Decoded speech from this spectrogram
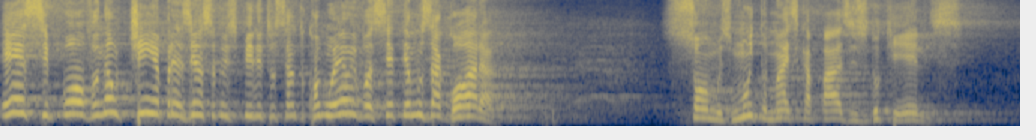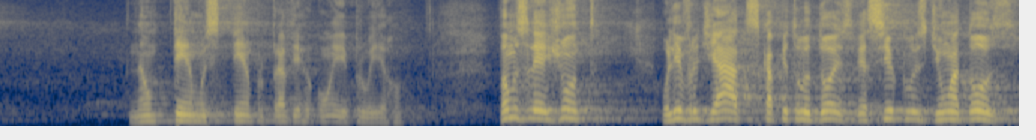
Esse povo não tinha a presença do Espírito Santo como eu e você temos agora. Somos muito mais capazes do que eles. Não temos tempo para vergonha e para o erro. Vamos ler junto o livro de Atos, capítulo 2, versículos de 1 a 12.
